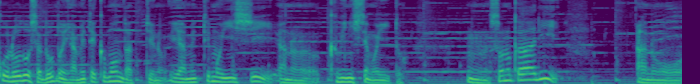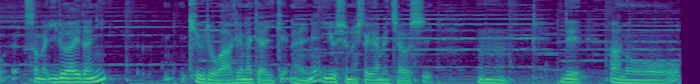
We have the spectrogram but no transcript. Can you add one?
こう労働者どんどん辞めていくもんだっていうのを辞めてもいいしあのクビにしてもいいと、うん、その代わりあのそのいる間に給料を上げなきゃいけないね。優秀な人辞めちゃうし、うん、であの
